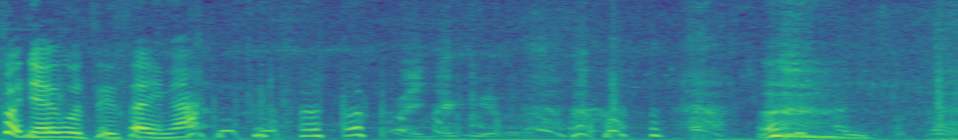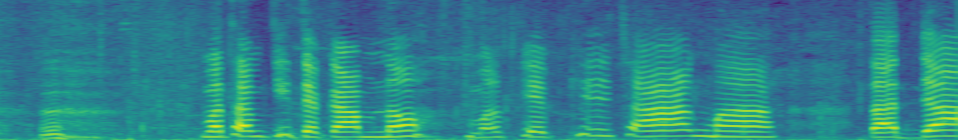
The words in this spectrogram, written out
พ่อใหญ่อุดสิใส่งานใส่งเงี้ยมาทำกิจกรรมเนาะมาเก็บขี้ช้างมา ตัดหญ้า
